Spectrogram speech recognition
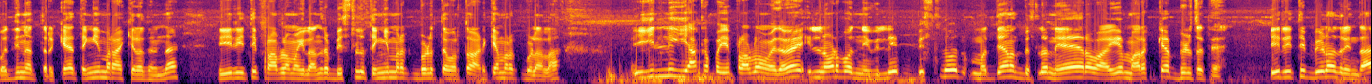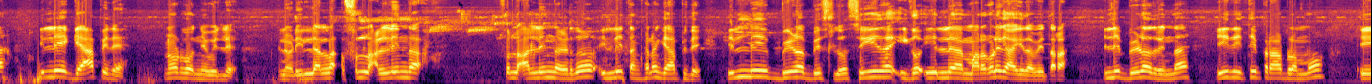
ಬದಿನ ಹತ್ರಕ್ಕೆ ತೆಂಗಿನ ಮರ ಹಾಕಿರೋದ್ರಿಂದ ಈ ರೀತಿ ಪ್ರಾಬ್ಲಮ್ ಆಗಿಲ್ಲ. ಅಂದರೆ ಬಿಸಿಲು ತೆಂಗಿನ ಮರಕ್ಕೆ ಬೀಳುತ್ತೆ ಹೊರತು ಅಡಿಕೆ ಮರಕ್ಕೆ ಬೀಳಲ್ಲ. ಇಲ್ಲಿ ಯಾಕಪ್ಪ ಈ ಪ್ರಾಬ್ಲಮ್ ಇದಾವೆ ಇಲ್ಲಿ ನೋಡ್ಬೋದು ನೀವು. ಇಲ್ಲಿ ಬಿಸಿಲು, ಮಧ್ಯಾಹ್ನದ ಬಿಸಿಲು ನೇರವಾಗಿ ಮರಕ್ಕೆ ಬೀಳ್ತೈತೆ. ಈ ರೀತಿ ಬೀಳೋದ್ರಿಂದ ಇಲ್ಲಿ ಗ್ಯಾಪ್ ಇದೆ. ನೋಡ್ಬೋದು ನೀವು ಇಲ್ಲಿ. ಇಲ್ಲಿ ನೋಡಿ, ಇಲ್ಲೆಲ್ಲ ಫುಲ್ ಅಲ್ಲಿಂದ ಫುಲ್ ಅಲ್ಲಿಂದ ಹಿಡಿದು ಇಲ್ಲಿ ತನಕನೂ ಗ್ಯಾಪ್ ಇದೆ. ಇಲ್ಲಿ ಬೀಳೋ ಬಿಸಿಲು ಸೀದಾ ಈಗ, ಇಲ್ಲಿ ಮರಗಳಿಗೆ ಆಗಿದಾವೆ ಈ ಥರ ಇಲ್ಲಿ ಬೀಳೋದ್ರಿಂದ ಈ ರೀತಿ ಪ್ರಾಬ್ಲಮ್ಮು ಈ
